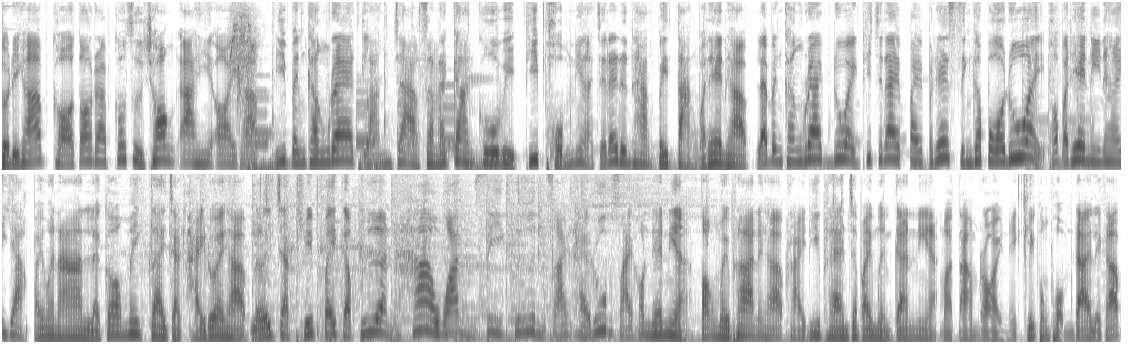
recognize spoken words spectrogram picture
สวัสดีครับ ขอต้อนรับเข้าสู่ช่องอาฮีออยครับ นี่เป็นครั้งแรกหลังจากสถานการณ์โควิด ที่ผมเนี่ยจะได้เดินทางไปต่างประเทศครับ และเป็นครั้งแรกด้วยที่จะได้ไปประเทศสิงคโปร์ด้วย เพราะประเทศนี้นะฮะอยากไปมานาน แล้วก็ไม่ไกลจากไทยด้วยครับ เลยจัดทริปไปกับเพื่อน 5 วัน 4 คืน สายถ่ายรูปสายคอนเทนต์เนี่ยต้องไม่พลาดนะครับ ใครที่แพลนจะไปเหมือนกันเนี่ยมาตามรอยในคลิปของผมได้เลยครับ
